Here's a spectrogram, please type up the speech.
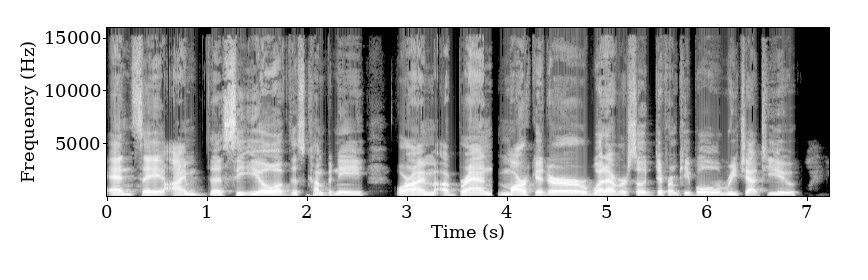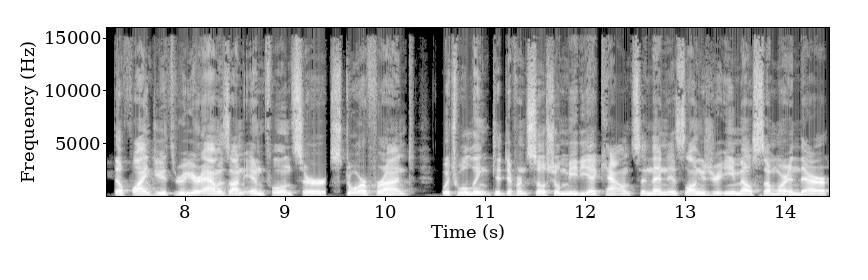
and say, I'm the CEO of this company, or I'm a brand marketer, or whatever. So different people will reach out to you. They'll find you through your Amazon Influencer storefront which will link to different social media accounts. And then as long as your email's somewhere in there,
